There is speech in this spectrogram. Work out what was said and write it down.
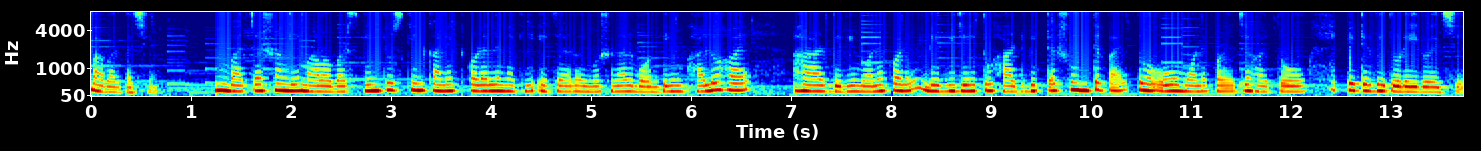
বাবার কাছে। বাচ্চার সঙ্গে মা বাবার স্কিন টু স্কিন কানেক্ট করালে নাকি এতে আরও ইমোশনাল বন্ডিং ভালো হয়। আর বেবি মনে করে, বেবি যেহেতু হার্টবিটটা শুনতে পায়, তো ও মনে করে যে হয়তো পেটের ভেতরেই রয়েছে।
